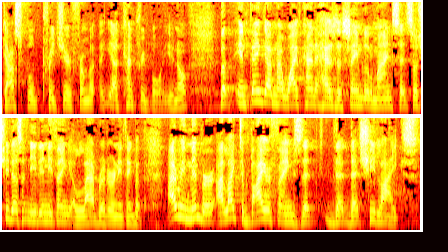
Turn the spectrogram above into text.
gospel preacher from a, a country boy, you know. But and thank God my wife kind of has the same little mindset, so she doesn't need anything elaborate or anything. But I remember I like to buy her things that that, that she likes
